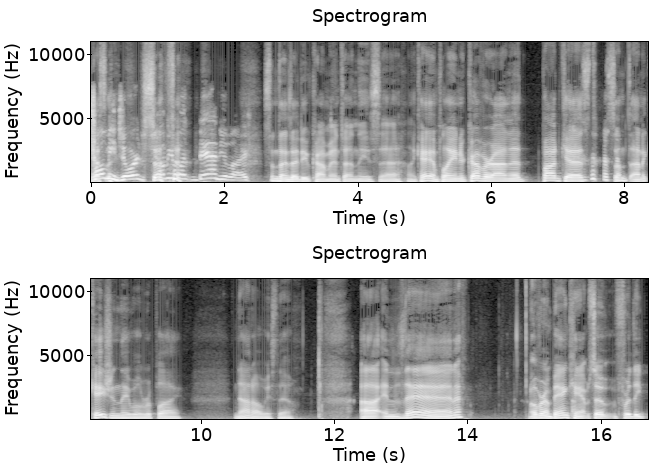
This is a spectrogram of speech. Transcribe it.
Tell Yes, me, George. tell me what band you like. Sometimes I do comment on these, uh, like, "Hey, I'm playing your cover on a podcast." Some on occasion they will reply, not always though. Uh, and then over on Bandcamp. So for the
